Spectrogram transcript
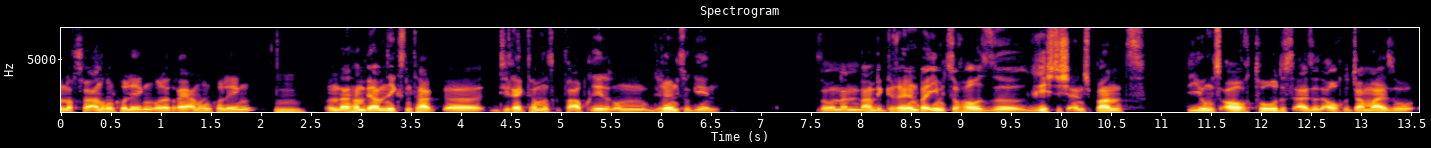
Und noch zwei anderen Kollegen oder drei anderen Kollegen. Mhm. Und dann haben wir am nächsten Tag äh, direkt haben uns verabredet, um grillen zu gehen. So, und dann waren wir grillen bei ihm zu Hause, richtig entspannt. Die Jungs auch, Todes, also auch Jamal, so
